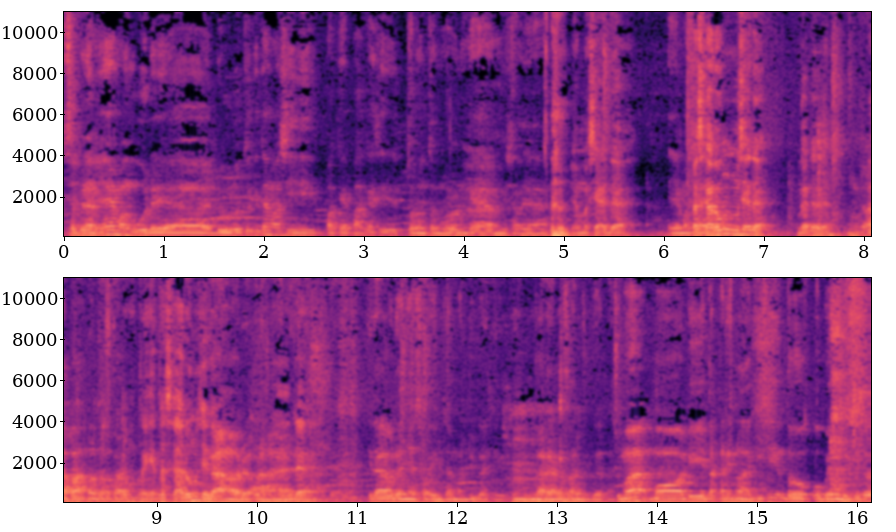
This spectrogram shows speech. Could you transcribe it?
sebenarnya emang budaya dulu tuh kita masih pakai-pakai sih turun-temurun kayak misalnya Yang masih ada. Ya masih Tas ada. karung masih ada? Enggak ada kan? Enggak, Apa? kalau sekarang Pakai tas karung masih ada? Enggak, enggak, udah- udah ada. ada. kita udah nyesuaiin zaman juga sih nggak relevan juga cuma mau ditekanin lagi sih untuk UBS itu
